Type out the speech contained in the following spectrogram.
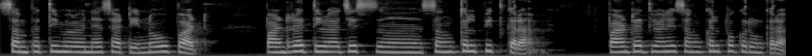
संपत्ती मिळवण्यासाठी नऊ पाठ. पांढऱ्या तिळाचे संकल्पित करा. पांढऱ्या तिळाने संकल्प करून करा.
